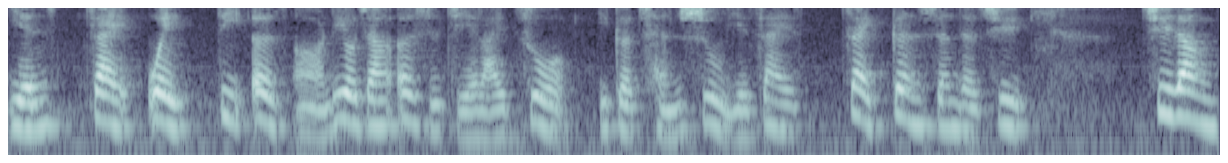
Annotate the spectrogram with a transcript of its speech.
延在为第二啊六章二十节来做一个陈述，也在再更深的去去让。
